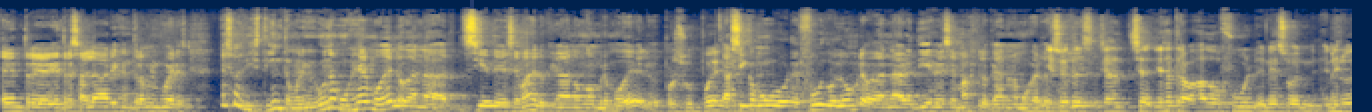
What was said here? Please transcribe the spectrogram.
entre, entre salarios, entre hombres y mujeres. Eso es distinto. man. Una mujer modelo gana siete veces más de lo que gana un hombre modelo. Por supuesto. Así como un jugador de fútbol hombre va a ganar 10 veces más que lo que gana una mujer de Y eso fútbol. ya, ya- ya se ha trabajado full en eso en, en eso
